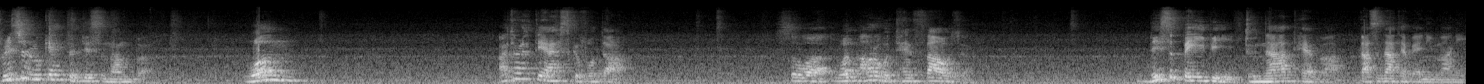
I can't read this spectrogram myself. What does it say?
please look at this number. One I don't have to ask for that. So uh, one out of ten thousand. This baby do not have uh, does not have any money.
